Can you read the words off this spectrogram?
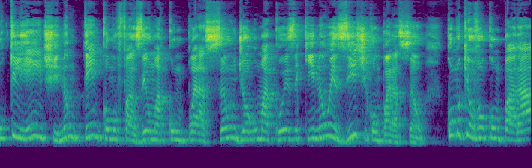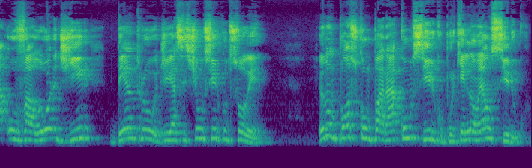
o cliente não tem como fazer uma comparação de alguma coisa que não existe comparação. Como que eu vou comparar o valor de ir dentro de assistir um Circo de Soleil? Eu não posso comparar com o circo, porque ele não é um circo.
